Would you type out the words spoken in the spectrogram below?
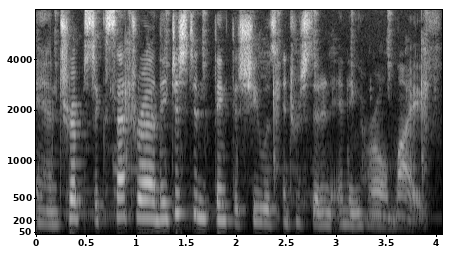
and trips, etc., and they just didn't think that she was interested in ending her own life.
